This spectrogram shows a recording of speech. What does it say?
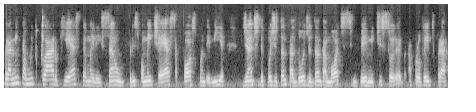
Para mim está muito claro que esta é uma eleição, principalmente essa, pós-pandemia, diante, depois de tanta dor, de tanta morte, se me permitir, so, aproveito para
